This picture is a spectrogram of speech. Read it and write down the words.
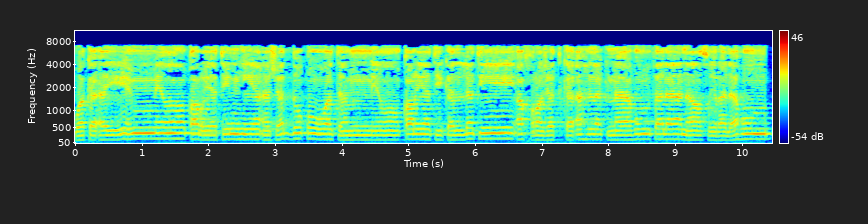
وكأي من قرية هي أشد قوة من قريتك التي أخرجتك أهلكناهم فلا ناصر لهم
